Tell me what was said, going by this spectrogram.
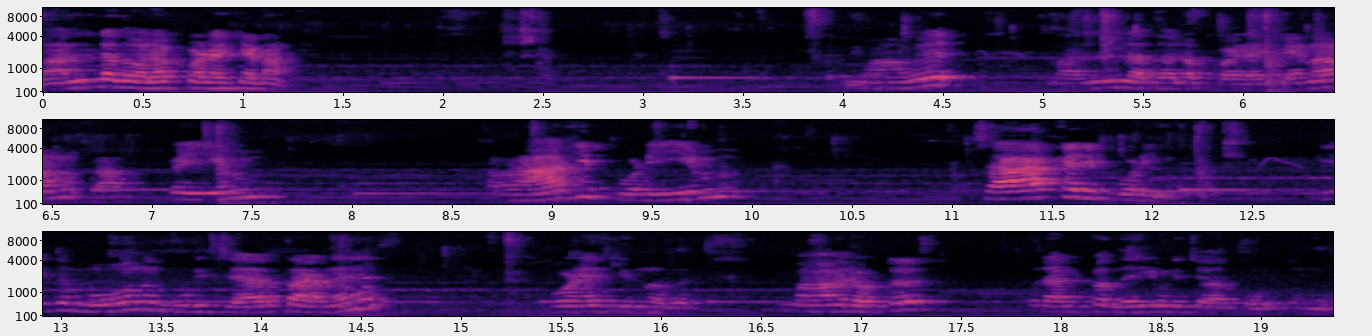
നല്ലതുപോലെ കുഴയ്ക്കണം. മാവ് നല്ലതുപോലെ കുഴയ്ക്കണം കപ്പയും റാഗിപ്പൊടിയും ചാക്കരിപ്പൊടിയും. ഇത് മൂന്നും കൂടി ചേർത്താണ് കുഴയ്ക്കുന്നത്. മാവിലോട്ട് ഒരല്പം നെയ്യ് കൂടി ചേർത്ത് കൊടുക്കുന്നു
